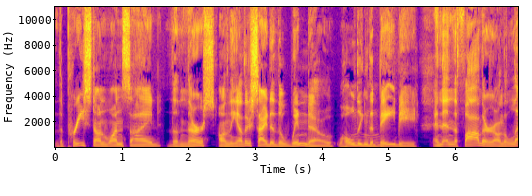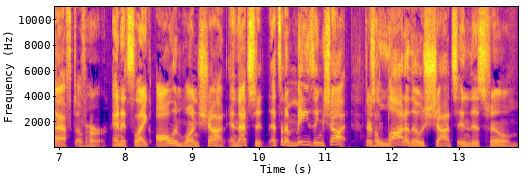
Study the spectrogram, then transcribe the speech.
the priest on one side, the nurse on the other side of the window holding the mm-hmm. baby, and then the father on the left of her. And it's like all in one shot. And that's a, that's an amazing shot. There's a lot of those shots in this film.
